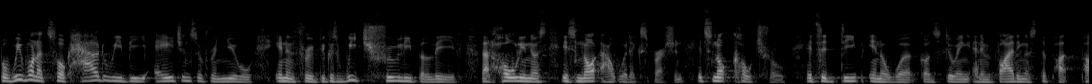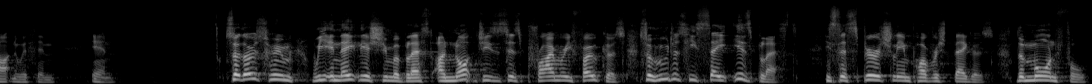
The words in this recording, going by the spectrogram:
But we want to talk how do we be agents of renewal in and through because we truly believe that holiness is not outward expression, it's not cultural, it's a deep inner work God's doing and inviting us to partner with Him in. So, those whom we innately assume are blessed are not Jesus' primary focus. So, who does he say is blessed? He says, spiritually impoverished beggars, the mournful,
